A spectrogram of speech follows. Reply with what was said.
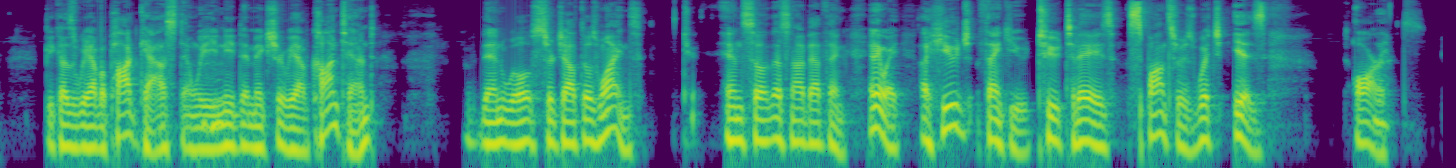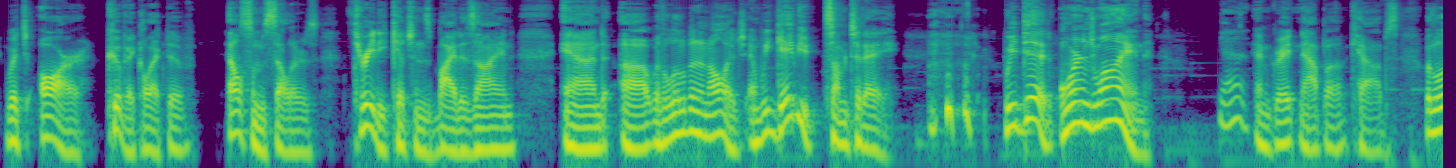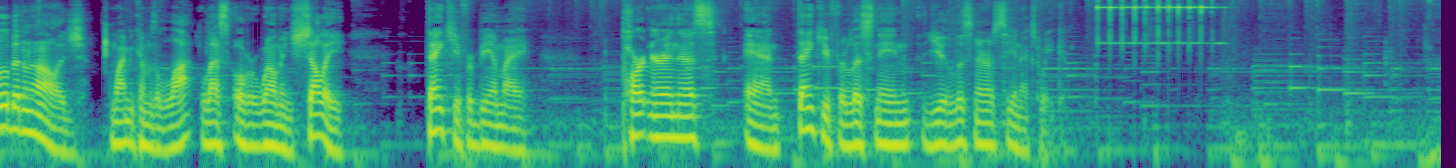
because we have a podcast and we need to make sure we have content. Then we'll search out those wines. And so that's not a bad thing. Anyway, a huge thank you to today's sponsors, which is are which are Cuvée Collective, Elsom Cellars, 3D Kitchens by Design, and uh, with a little bit of knowledge. And we gave you some today. we did orange wine yeah. and great Napa cabs. With a little bit of knowledge, wine becomes a lot less overwhelming. Shelly, thank you for being my partner in this. And thank you for listening. You listener, see you next week.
